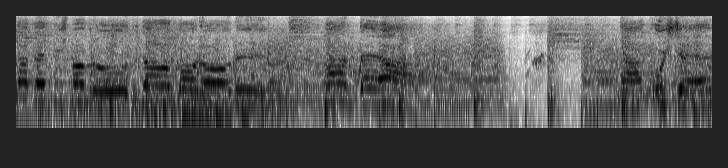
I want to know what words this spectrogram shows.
Zapewnić powrót do korony. Bandea Nad ujściem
